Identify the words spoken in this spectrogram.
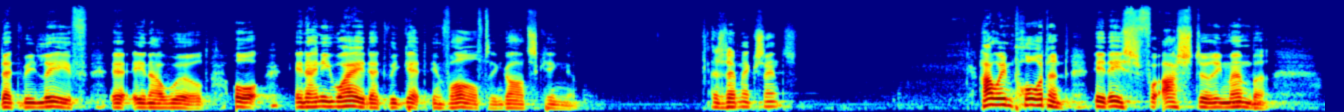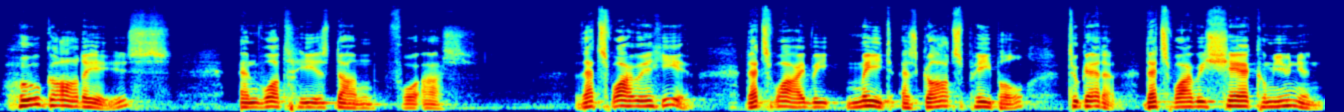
that we live uh, in our world or in any way that we get involved in God's kingdom. Does that make sense? How important it is for us to remember who God is and what He has done for us. That's why we're here. That's why we meet as God's people together. That's why we share communion.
